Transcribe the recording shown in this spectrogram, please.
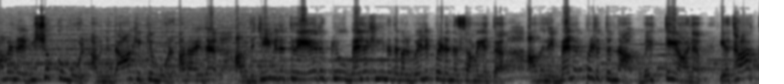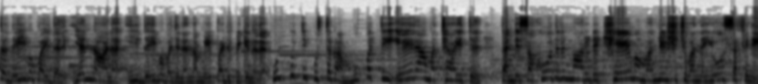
അവനെ വിശക്കുമ്പോൾ അവന് ദാഹിക്കുമ്പോൾ അതായത് അവന്റെ ജീവിതത്തിലെ ഏതൊക്കെയോ ബലഹീനതകൾ വെളിപ്പെടുന്ന സമയത്ത് അവനെ ബലപ്പെടുത്തുന്ന വ്യക്തിയാണ് യഥാർത്ഥ ദൈവ പൈതൽ എന്നാണ് ഈ ദൈവവചനം നമ്മെ പഠിപ്പിക്കുന്നത്. ഉൽപ്പത്തി പുസ്തകം മുപ്പത്തി ഏഴാം അധ്യായത്തിൽ തന്റെ സഹോദരന്മാരുടെ ക്ഷേമം അന്വേഷിച്ചു വന്ന യോസഫിനെ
